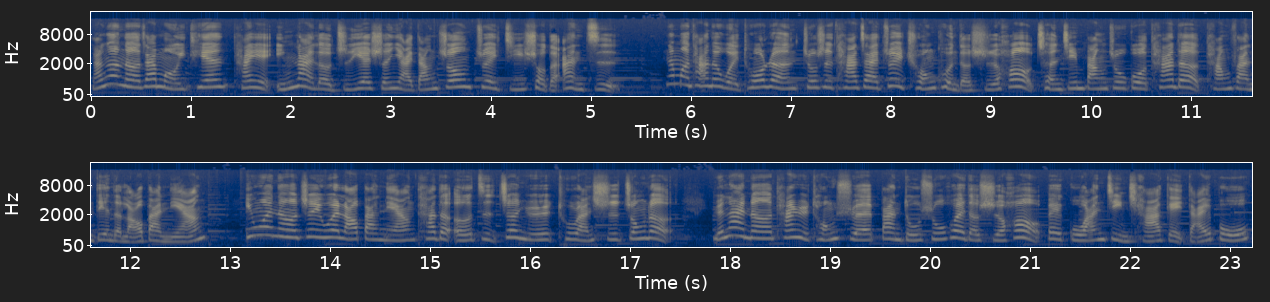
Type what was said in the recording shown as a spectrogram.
然而呢，在某一天，他也迎来了职业生涯当中最棘手的案子。那么，他的委托人就是他在最穷困的时候曾经帮助过他的汤饭店的老板娘。因为呢，这一位老板娘，她的儿子郑宇突然失踪了。原来呢，他与同学办读书会的时候被国安警察给逮捕，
